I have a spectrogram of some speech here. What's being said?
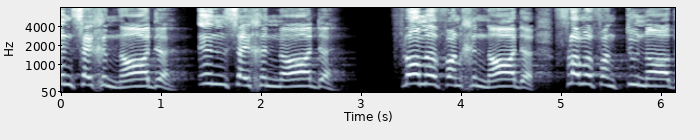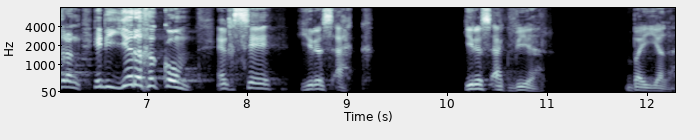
in sy genade, in sy genade Vlamme van genade, vlamme van toenadering het die Here gekom en gesê hier is ek. Hier is ek weer by julle.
